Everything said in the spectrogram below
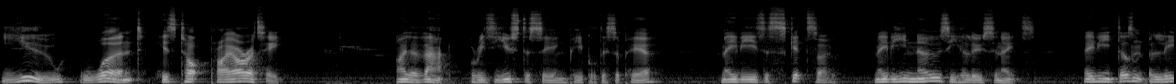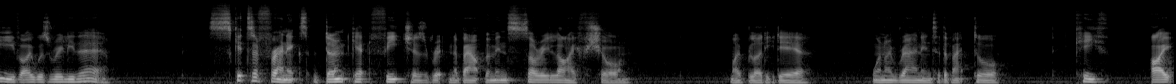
you weren't his top priority. Either that, or he's used to seeing people disappear. Maybe he's a schizo. Maybe he knows he hallucinates. Maybe he doesn't believe I was really there. Schizophrenics don't get features written about them in Surrey Life, Sean. My bloody dear, when I ran into the back door. Keith, I.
